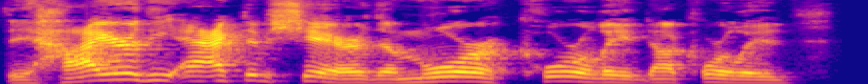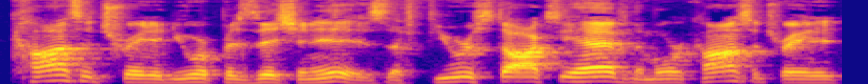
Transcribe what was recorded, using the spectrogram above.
The higher the active share, the more correlated, not correlated, concentrated your position is. The fewer stocks you have, the more concentrated,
